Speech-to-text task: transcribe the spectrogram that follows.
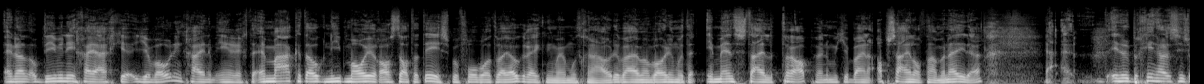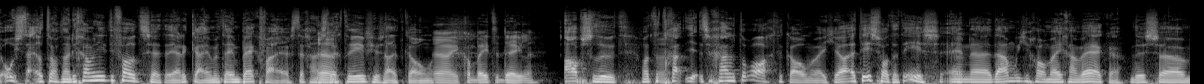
en dan op die manier ga je eigenlijk je, je woning ga je hem inrichten. En maak het ook niet mooier als dat het is. Bijvoorbeeld waar je ook rekening mee moet gaan houden. Wij hebben een woning met een immens steile trap. En dan moet je bijna abseilend naar beneden. Ja, in het begin hadden ze zoiets, oh, steile trap. Nou, die gaan we niet op de foto zetten. Ja, dan krijg je meteen backfires. Er gaan Ja. slechte reviews uitkomen. Ja, je kan beter delen. Absoluut. Want het Ja. gaat, ze gaan er toch wel achter komen, weet je wel. Het is wat het is. En eh, daar moet je gewoon mee gaan werken. Dus ehm,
